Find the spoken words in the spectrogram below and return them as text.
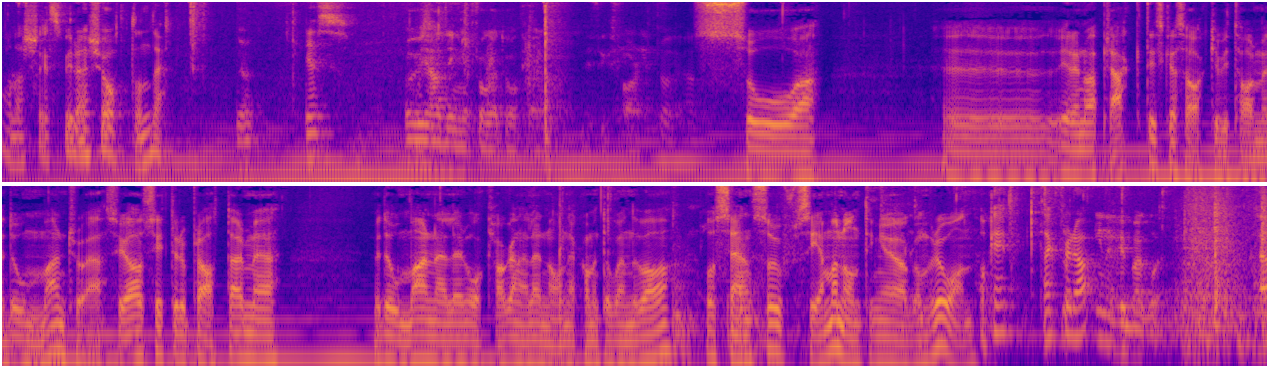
Annars ses vi den 28. Ja. Yes. Och vi hade ingen fråga till åklagaren. Vi fick svar. Så eh, är det några praktiska saker vi tar med domaren tror jag. Så jag sitter och pratar med, med domaren eller åklagaren eller någon, jag kommer inte ihåg vem det var. Och sen så ser man någonting i ögonvrån. Okej, okay, tack för idag. Innan vi bara går. Ja.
